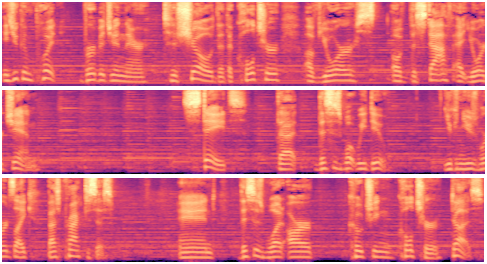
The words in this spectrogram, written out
is you can put verbiage in there to show that the culture of your of the staff at your gym states that this is what we do. You can use words like best practices. And this is what our coaching culture does.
